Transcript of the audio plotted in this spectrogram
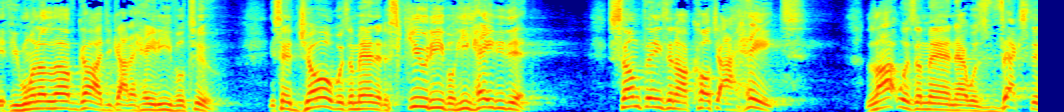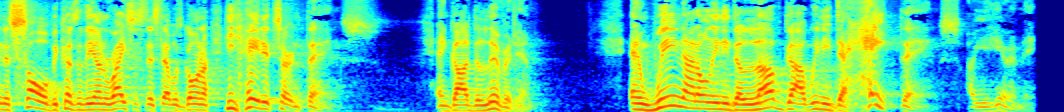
If you want to love God, you got to hate evil too. He said Job was a man that eschewed evil. He hated it. Some things in our culture I hate. Lot was a man that was vexed in his soul because of the unrighteousness that was going on. He hated certain things and God delivered him. And we not only need to love God, we need to hate things. Are you hearing me?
